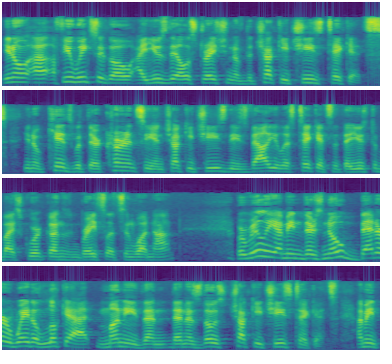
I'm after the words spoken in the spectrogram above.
You know, uh, a few weeks ago, I used the illustration of the Chuck E. Cheese tickets. You know, kids with their currency in Chuck E. Cheese, these valueless tickets that they used to buy squirt guns and bracelets and whatnot. But really, I mean, there's no better way to look at money than, than as those Chuck E. Cheese tickets. I mean,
